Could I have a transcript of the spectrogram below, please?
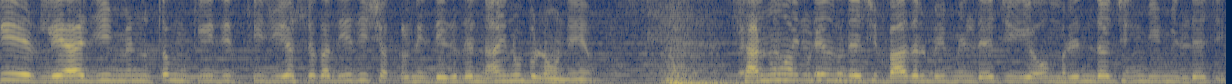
ਘੇਰ ਲਿਆ ਜੀ, ਮੈਨੂੰ ਧਮਕੀ ਦਿੱਤੀ ਜੀ, ਅਸੀਂ ਕਦੀ ਇਹਦੀ ਸ਼ਕਲ ਨਹੀਂ ਦੇਖਦੇ, ਨਾ ਇਹਨੂੰ ਬੁਲਾਉਨੇ ਆ ਸਾਨੂੰ ਆਪਣੇ ਹੁੰਦੇ ਸੀ ਬਾਦਲ ਵੀ ਮਿਲਦੇ ਸੀ ਉਹ ਅਮਰਿੰਦਰ ਸਿੰਘ ਵੀ ਮਿਲਦੇ ਸੀ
